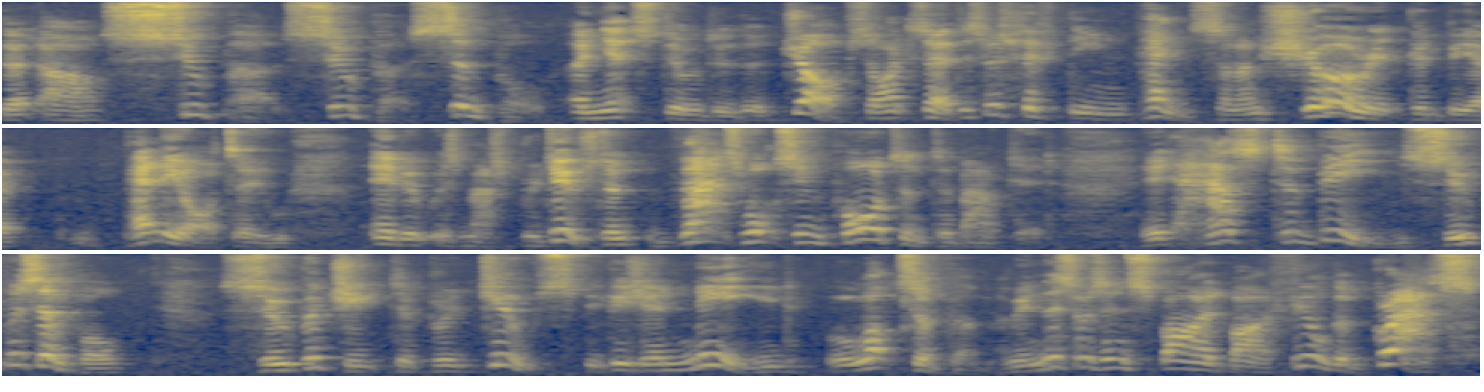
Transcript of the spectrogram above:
that are super, super simple and yet still do the job. So like I said, this was 15 pence and I'm sure it could be a penny or two if it was mass produced. And that's what's important about it. It has to be super simple super cheap to produce because you need lots of them. I mean, this was inspired by a field of grass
